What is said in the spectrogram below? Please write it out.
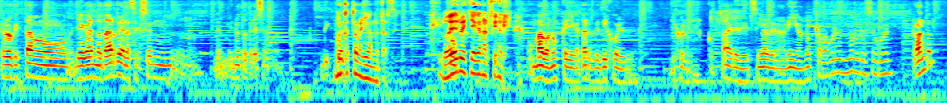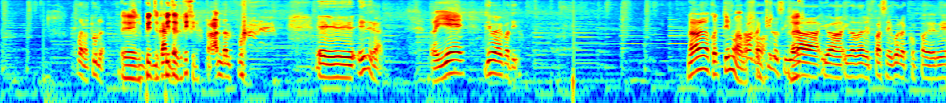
creo que estamos llegando tarde a la sección del minuto 13. weón. Di- Nunca cuenta- estamos llegando tarde. Los héroes llegan al final. Un mago nunca llega tarde, dijo el dijo el compadre del Señor de los Anillos. Nunca me acuerdo el nombre de ese weón. ¿Randall? Bueno, Tula. El Peter. Peter Griffin. Randall. eh, Edran, Oye, dime mi patito. No, no, continúa, por No, favor. tranquilo, si A iba, iba, iba a dar el pase de gol al compadre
